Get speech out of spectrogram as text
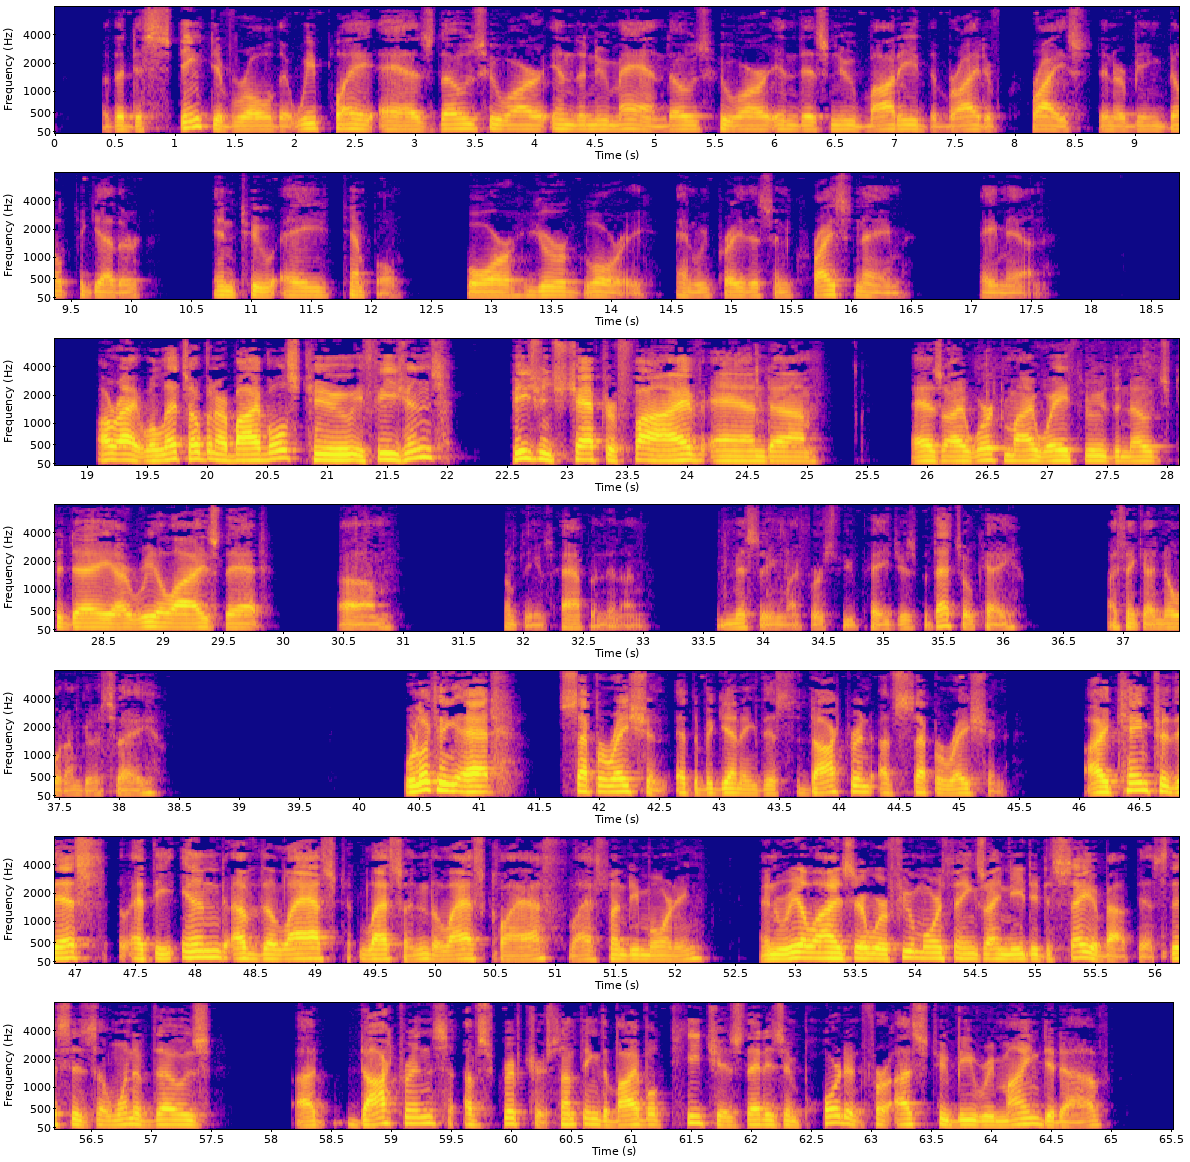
the distinctive role that we play as those who are in the new man, those who are in this new body, the bride of Christ, and are being built together into a temple for your glory. And we pray this in Christ's name. Amen. All right, well, let's open our Bibles to Ephesians, Ephesians chapter 5. And um, as I worked my way through the notes today, I realized that um, something has happened and I'm missing my first few pages, but that's okay. I think I know what I'm going to say. We're looking at separation at the beginning, this doctrine of separation. I came to this at the end of the last lesson, the last class, last Sunday morning, and realized there were a few more things I needed to say about this. This is one of those Uh, doctrines of Scripture, something the Bible teaches that is important for us to be reminded of,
